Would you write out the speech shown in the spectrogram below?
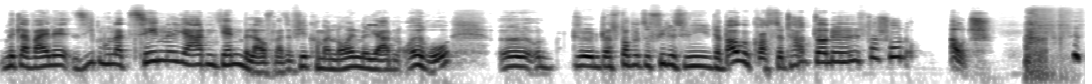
mittlerweile 710 Milliarden Yen belaufen, also 4,9 Milliarden Euro, äh, und äh, das doppelt so viel ist, wie der Bau gekostet hat, dann ist das schon ouch.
